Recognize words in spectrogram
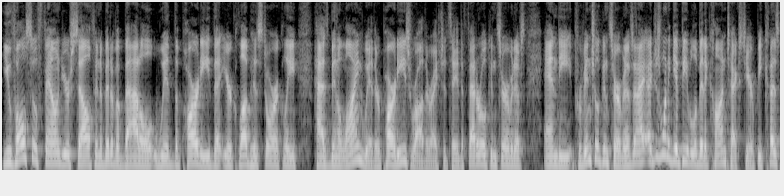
You've also found yourself in a bit of a battle with the party that your club historically has been aligned with, or parties rather, I should say, the federal conservatives and the provincial conservatives. And I, I just want to give people a bit of context here because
